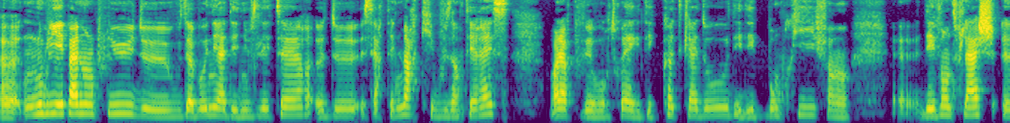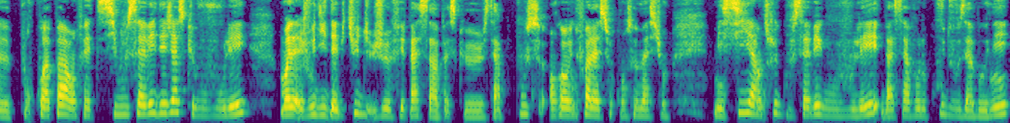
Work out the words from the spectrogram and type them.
N'oubliez pas non plus de vous abonner à des newsletters de certaines marques qui vous intéressent. Voilà, vous pouvez vous retrouver avec des codes cadeaux, des, bons prix, des ventes flash. pourquoi pas en fait Si vous savez déjà ce que vous voulez, moi je vous dis d'habitude je fais pas ça parce que ça pousse encore une fois la surconsommation. Mais s'il y a un truc que vous savez que vous voulez, bah ça vaut le coup de vous abonner.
